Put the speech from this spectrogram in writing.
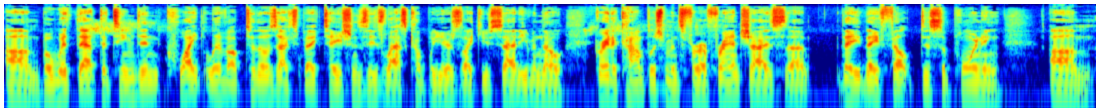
Um, but with that, the team didn't quite live up to those expectations these last couple years, like you said. Even though great accomplishments for a franchise, uh, they they felt disappointing, um,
